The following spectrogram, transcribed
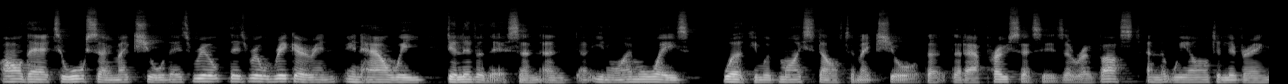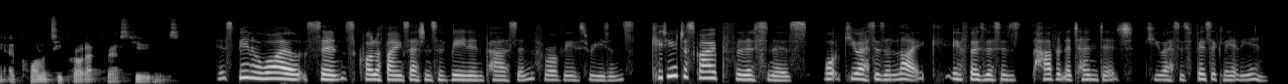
are there to also make sure there's real there's real rigor in in how we deliver this and and uh, you know I'm always working with my staff to make sure that that our processes are robust and that we are delivering a quality product for our students. It's been a while since qualifying sessions have been in person for obvious reasons. Could you describe for listeners what QSs are like if those listeners haven't attended QSs physically at the inn?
